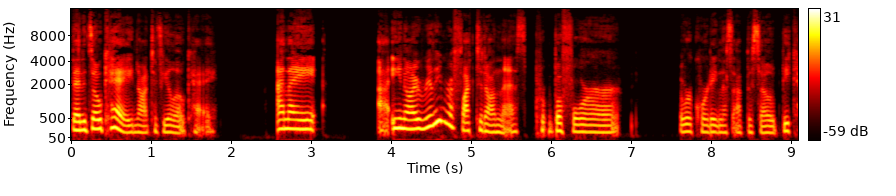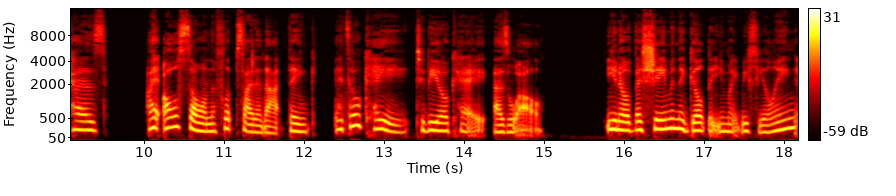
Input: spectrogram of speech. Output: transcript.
that it's okay not to feel okay. And I, I you know, I really reflected on this pr- before recording this episode because I also, on the flip side of that, think it's okay to be okay as well. You know, the shame and the guilt that you might be feeling,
